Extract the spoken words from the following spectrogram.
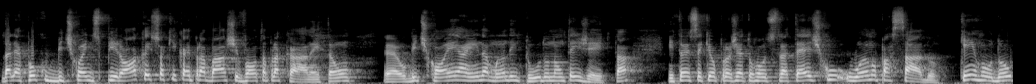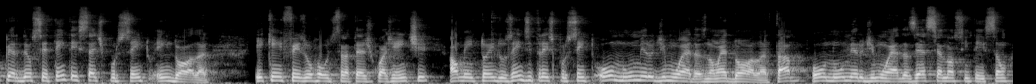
dali a pouco o Bitcoin despiroca, isso aqui cai para baixo e volta para cá, né? Então, é, o Bitcoin ainda manda em tudo, não tem jeito, tá? Então, esse aqui é o projeto Hold Estratégico. O ano passado, quem rodou perdeu 77% em dólar. E quem fez o hold estratégico com a gente aumentou em 203% o número de moedas, não é dólar, tá? O número de moedas, essa é a nossa intenção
